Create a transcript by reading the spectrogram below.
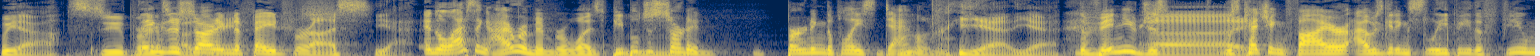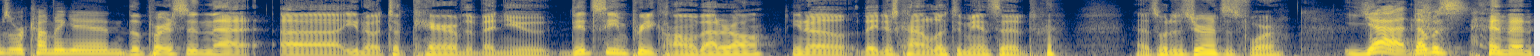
Yeah, super. Things are starting to fade for us. Yeah. And the last thing I remember was people just started burning the place down. Yeah, yeah. The venue just Uh, was catching fire. I was getting sleepy. The fumes were coming in. The person that uh you know took care of the venue did seem pretty calm about it all. You know, they just kind of looked at me and said, "That's what insurance is for." Yeah, that was. And then,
